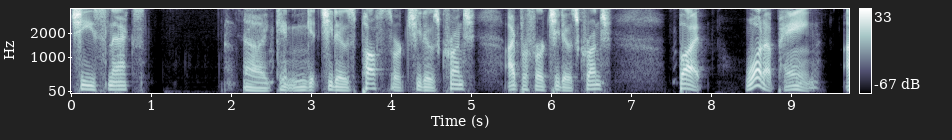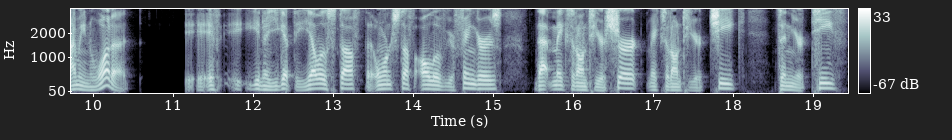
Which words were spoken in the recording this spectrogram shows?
cheese snacks. Uh, you can get Cheetos Puffs or Cheetos Crunch. I prefer Cheetos Crunch, but what a pain. I mean, what a if you know you get the yellow stuff, the orange stuff all over your fingers, that makes it onto your shirt, makes it onto your cheek, it's in your teeth.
